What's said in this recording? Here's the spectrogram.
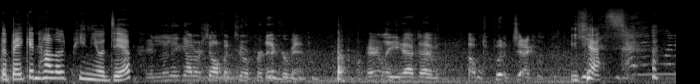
the bacon jalapeno dip. And Lily got herself into a predicament. Apparently, you have to have help to put a jacket, Yes. I didn't want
